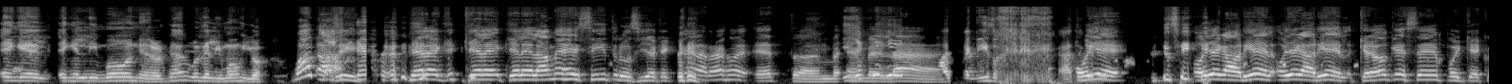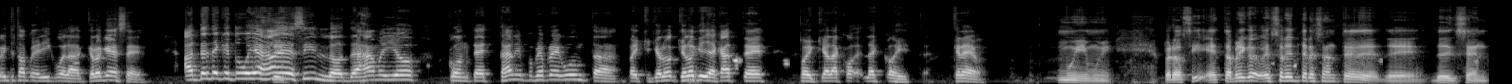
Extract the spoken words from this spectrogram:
en el, en el limón, en el orgasmo del limón, y yo, what ah, sí. que, le, que, le, que le lames el citrus, y yo, ¿qué carajo es esto? En, en verdad. Oye, sí. oye, Gabriel, oye, Gabriel, creo que sé porque escuché esta película, creo que sé. Antes de que tú vayas a decirlo, déjame yo contestar mi propia pregunta, porque quiero, quiero que ya capte por qué la, escogiste, creo. Muy, muy. Pero sí, esta película, eso es lo interesante de, de, de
